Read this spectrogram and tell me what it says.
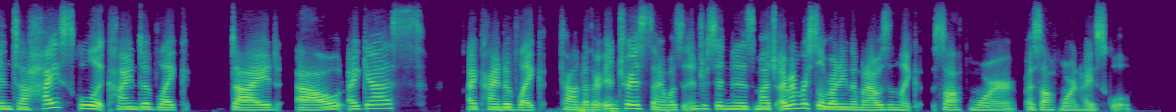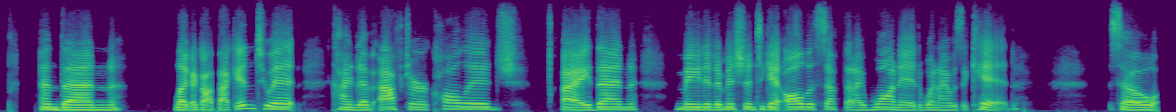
into high school it kind of like died out, I guess. I kind of like found other interests and I wasn't interested in it as much. I remember still running them when I was in like sophomore, a sophomore in high school. And then like I got back into it kind of after college I then made it a mission to get all the stuff that I wanted when I was a kid. So,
